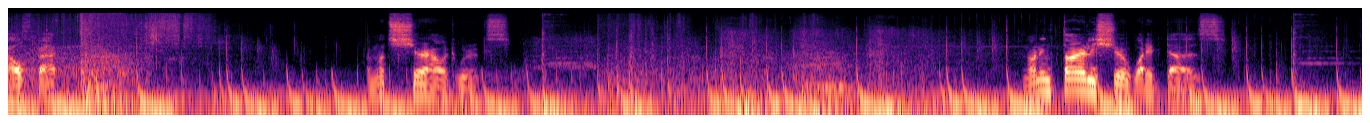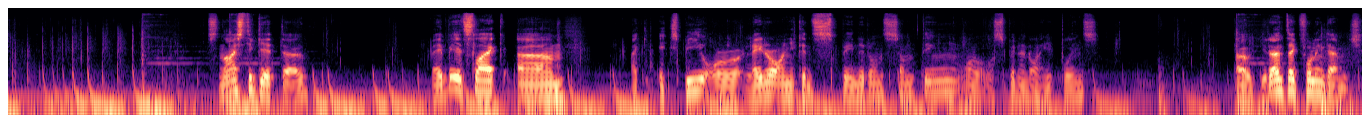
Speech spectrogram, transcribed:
health back. I'm not sure how it works. Not entirely sure what it does. Nice to get though. Maybe it's like um like XP or later on you can spend it on something or, or spend it on hit points. Oh, you don't take falling damage.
